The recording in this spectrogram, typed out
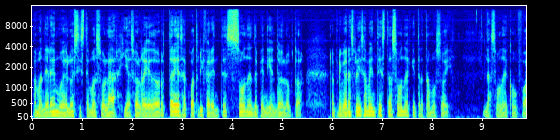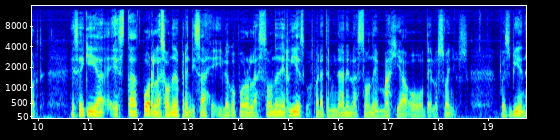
a manera de modelo del sistema solar y a su alrededor tres a cuatro diferentes zonas dependiendo del autor. La primera es precisamente esta zona que tratamos hoy, la zona de confort. Ese guía está por la zona de aprendizaje y luego por la zona de riesgo para terminar en la zona de magia o de los sueños. Pues bien,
